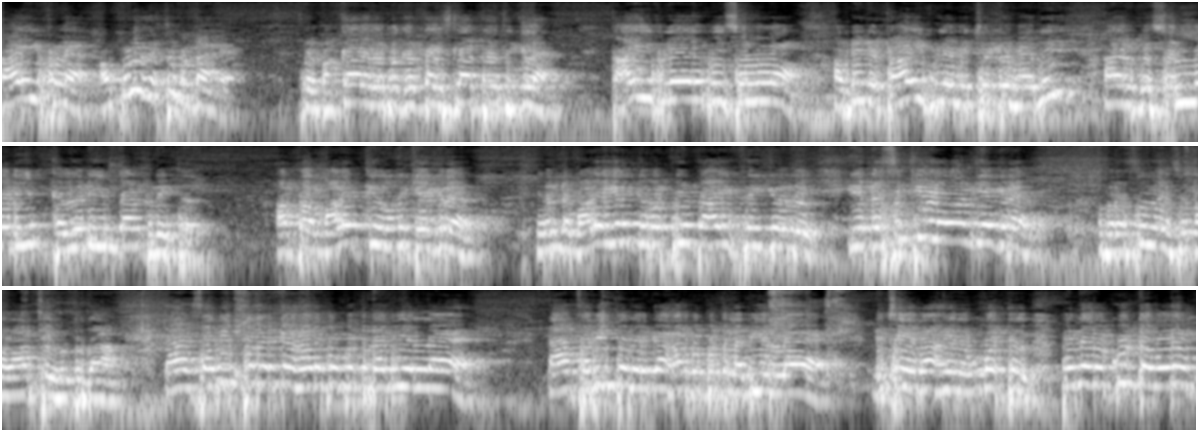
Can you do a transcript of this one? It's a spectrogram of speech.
தாயிஃப்ல அவ்வளவு கஷ்டப்பட்டாங்க. சரி மக்காளர்கள் பக்கத்தான் தான் இஸ்லாத்தை எடுத்துக்கல. போய் சொல்லுவோம் அப்படின்னு தாய் போய் சொல்ற போது அவருக்கு சொல்லடியும் கல்லடியும் தான் கிடைத்தது. அப்ப மலைக்கு வந்து கேட்கிறார் இரண்டு மலைகளுக்கு மத்தியில் தாய் இருக்கிறது. இது நசுக்கி விடுவான்னு கேட்கிறார். அப்ப சொன்ன வார்த்தை ஒன்றுதான் நான் சபிப்பதற்காக அனுப்பப்பட்ட நபி அல்ல. நான் சபிப்பதற்காக அனுப்பப்பட்ட நபி அல்ல. நிச்சயமாக இந்த உம்மத்தில் பின்னர் கூட்டம் வரும்.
